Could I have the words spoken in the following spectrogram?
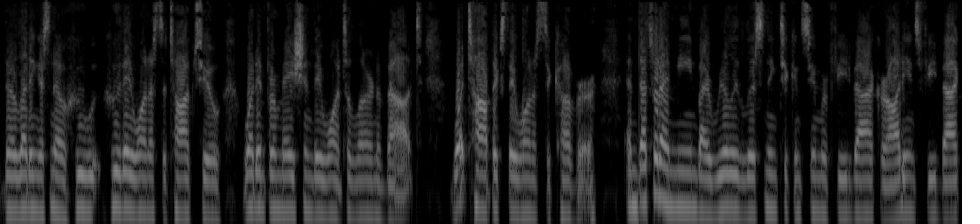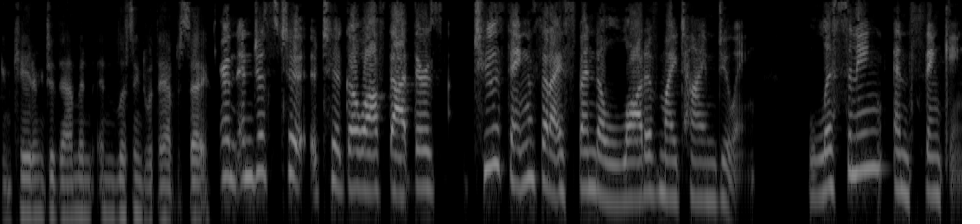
They're letting us know who who they want us to talk to, what information they want to learn about, what topics they want us to cover. And that's what I mean by really listening to consumer feedback or audience feedback and catering to them and, and listening to what they have to say. And and just to to go off that, there's two things that I spend a lot of my time doing. Listening and thinking.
